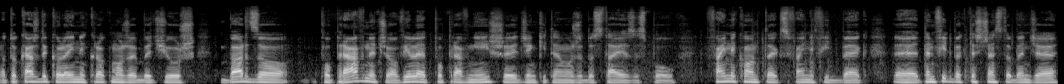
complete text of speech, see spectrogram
no to każdy kolejny krok może być już bardzo poprawny, czy o wiele poprawniejszy dzięki temu, że dostaje zespół fajny kontekst, fajny feedback. E, ten feedback też często będzie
